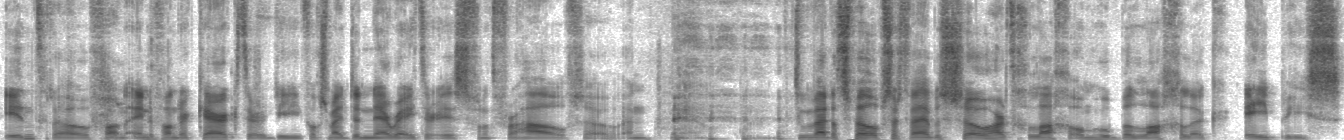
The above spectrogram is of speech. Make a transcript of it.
intro van een of ander character die volgens mij de narrator is van het verhaal of zo. En toen wij dat spel opstarten, wij hebben zo hard gelachen om hoe belachelijk episch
